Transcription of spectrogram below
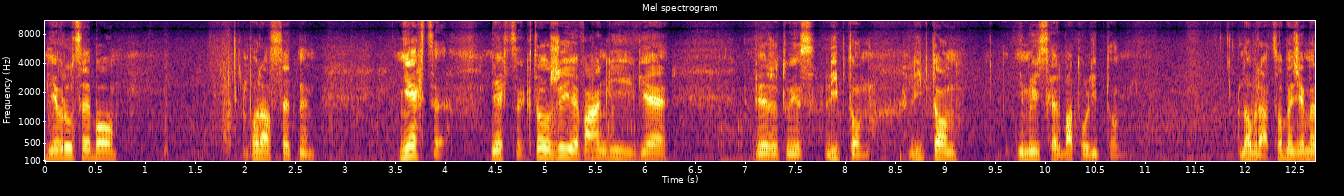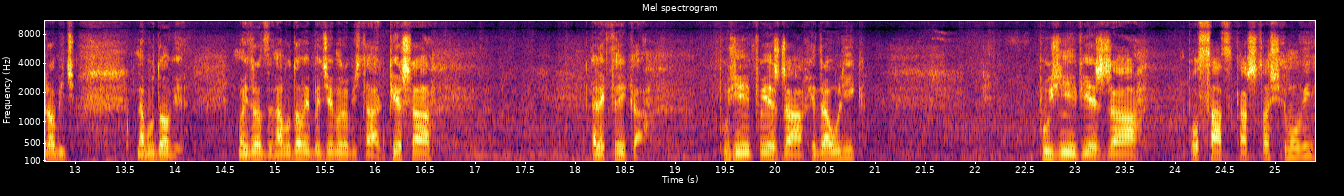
Nie wrócę, bo po raz setnym. Nie chcę, nie chcę. Kto żyje w Anglii wie, wie, że tu jest Lipton. Lipton i mylić z herbatą Lipton. Dobra, co będziemy robić na budowie? Moi drodzy, na budowie będziemy robić tak. Pierwsza elektryka. Później pojeżdża hydraulik. Później wjeżdża posadzka, czy to się mówi?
